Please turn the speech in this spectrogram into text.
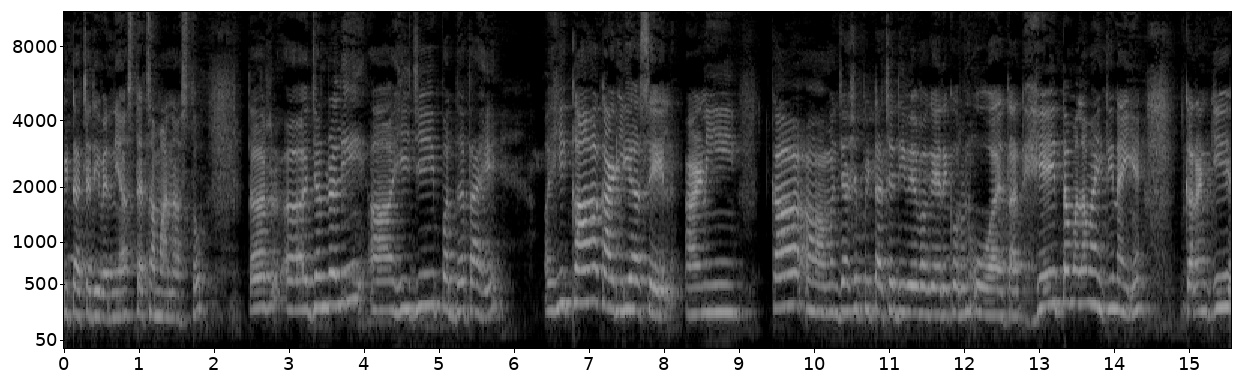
पिठाच्या दिव्यांनी आज त्याचा मान असतो. तर जनरली ही जी पद्धत आहे ही का काढली असेल आणि का म्हणजे असे पिठाचे दिवे वगैरे करून ओवाळतात हे तर मला माहिती नाही आहे कारण की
